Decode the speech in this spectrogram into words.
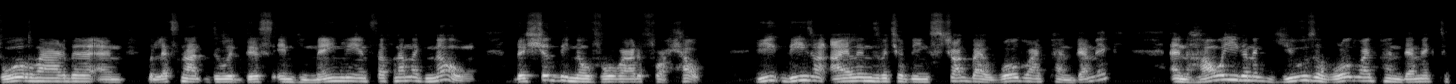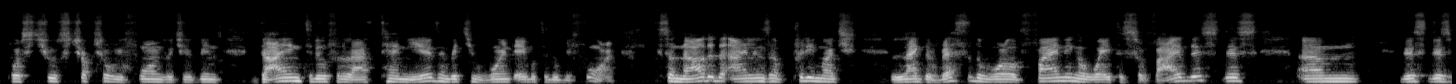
voorwaarden and but let's not do it this inhumanely and stuff. And I'm like, no, there should be no voorwaarden for help. these are islands which are being struck by a worldwide pandemic and how are you going to use a worldwide pandemic to push through structural reforms, which you've been dying to do for the last 10 years and which you weren't able to do before? So now that the islands are pretty much like the rest of the world, finding a way to survive this, this, um, this, this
